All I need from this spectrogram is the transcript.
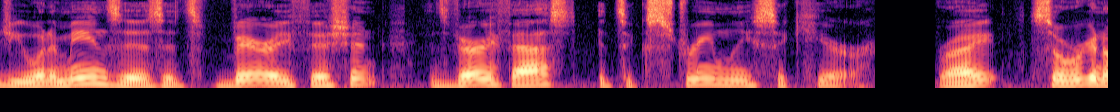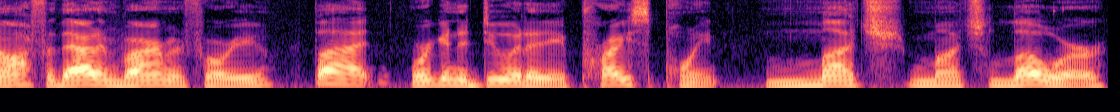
you. What it means is it's very efficient, it's very fast, it's extremely secure, right? So we're going to offer that environment for you, but we're going to do it at a price point much, much lower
